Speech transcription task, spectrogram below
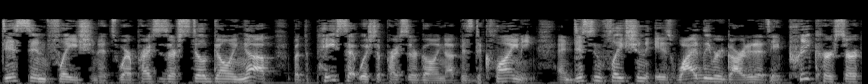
disinflation. It's where prices are still going up, but the pace at which the prices are going up is declining. And disinflation is widely regarded as a precursor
